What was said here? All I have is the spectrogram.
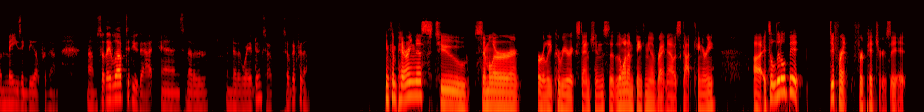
amazing deal for them. Um, so they love to do that, and it's another another way of doing so. So good for them. In comparing this to similar early career extensions, the, the one I'm thinking of right now is Scott Kingery. Uh, it's a little bit different for pitchers. It,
